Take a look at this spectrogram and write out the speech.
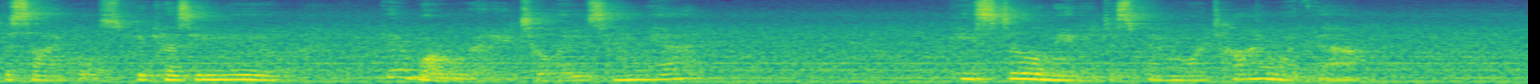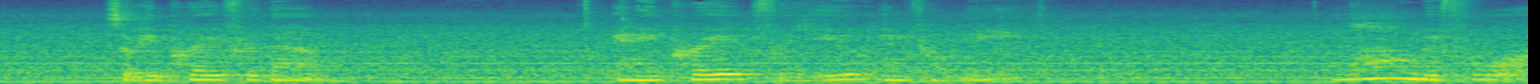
disciples because he knew they weren't ready to lose him yet. He still needed to spend more time with them. So he prayed for them. And he prayed for you and for me long before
